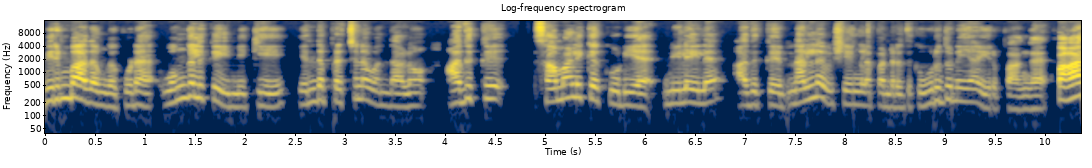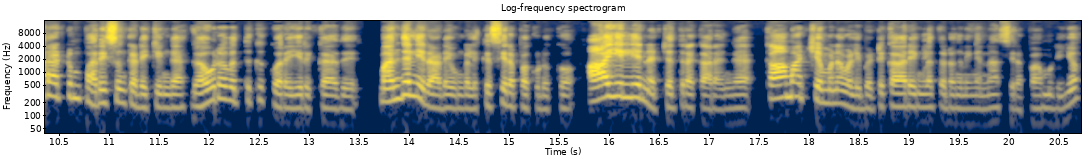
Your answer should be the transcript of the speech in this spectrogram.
விரும்பாதவங்க கூட உங்களுக்கு இன்னைக்கு எந்த பிரச்சனை வந்தாலும் அதுக்கு சமாளிக்கக்கூடிய நிலையில அதுக்கு நல்ல விஷயங்களை பண்றதுக்கு உறுதுணையா இருப்பாங்க. பாராட்டும் பரிசும் கிடைக்குங்க. கௌரவத்துக்கு குறை இருக்காது. மஞ்சள் நீர் ஆடை உங்களுக்கு சிறப்பை கொடுக்கும். ஆயில்ய நட்சத்திரக்காரங்க காமாட்சி அம்மனை வழிபட்டு காரியங்களை தொடங்குனீங்கன்னா சிறப்பா முடியும்.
